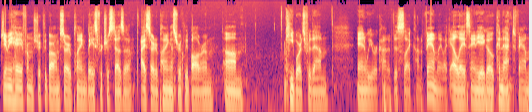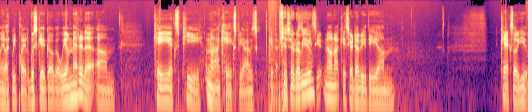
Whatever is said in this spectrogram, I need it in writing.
Jimmy Hay from Strictly Ballroom started playing bass for Tristeza. I started playing in Strictly Ballroom, um, keyboards for them, and we were kind of this like kind of family, like L.A. San Diego Connect family. Like we played Whisky a Go Go. We met at a um, KEXP. No, not KEXP. I always get that. KCRW? KC no, not KCRW. The um, KXOU.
